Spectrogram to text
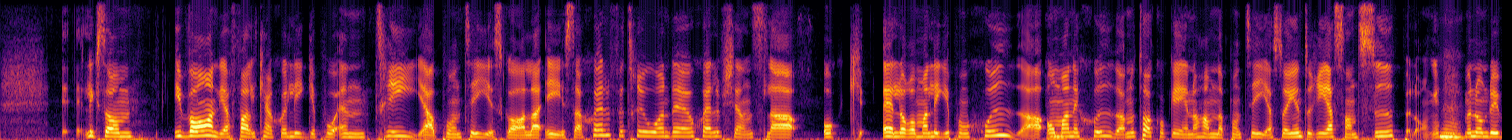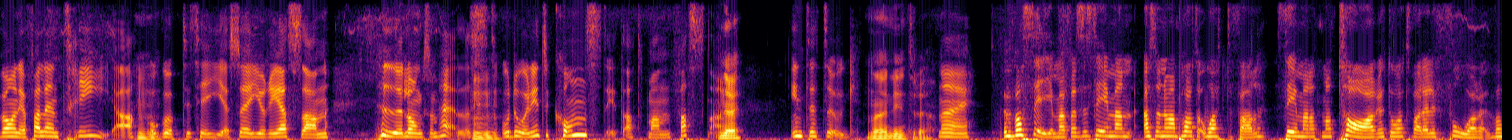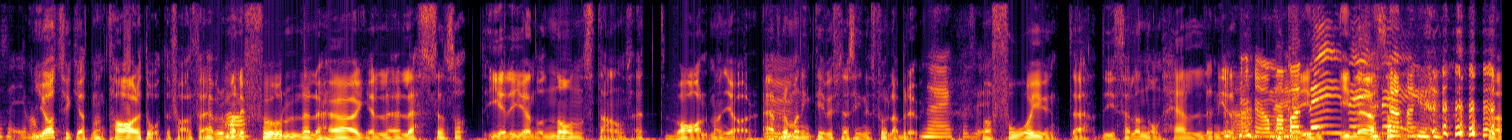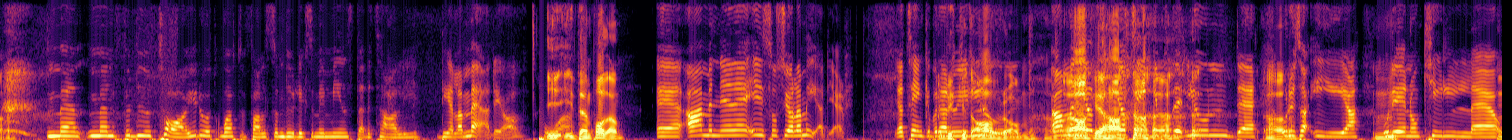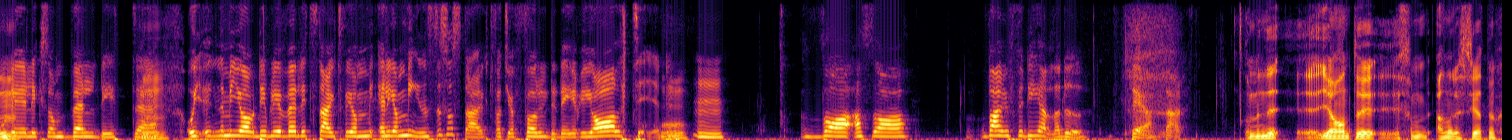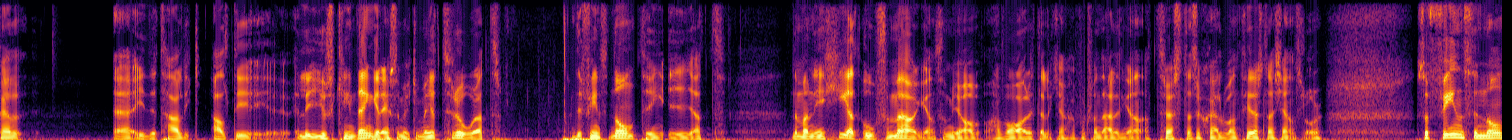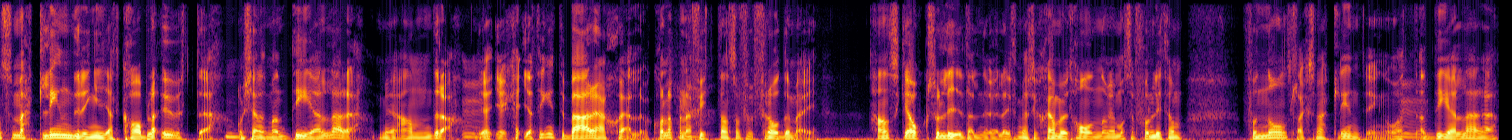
liksom i vanliga fall kanske ligger på en trea på en 10-skala i så här självförtroende och självkänsla och, eller om man ligger på en sjua, om man är sjuan och tar kokain och hamnar på en tia så är ju inte resan superlång. Nej. Men om det i vanliga fall är en trea Mm. och går upp till 10 så är ju resan hur lång som helst. Mm. Och då är det inte konstigt att man fastnar. Nej, Inte ett dugg. nej det är inte det. Nej. Vad säger man? För så säger man, alltså när man pratar återfall, säger man att man tar ett återfall eller får, vad säger man? Jag tycker att man tar ett återfall. För även om man Ja. är full eller hög eller ledsen så är det ju ändå någonstans ett val man gör. Även Mm. om man inte är vid sina sinnets fulla bruk. Nej precis. Man får ju inte, det är ju sällan någon häller ner Och man bara kokain nej, i nej, näsan. nej. Ja. Men, men för du tar ju då ett återfall som du liksom i minsta detalj delar med dig av på. I, I den podden? Eh, Ja men eh, i sociala medier. Jag tänker på där Vilket du är i av Lund. dem? Ja, Ja, men jag, ja. jag tänker på det, Lund Ja. och du tar E Mm. och det är någon kille och Mm. det är liksom väldigt eh, Mm. och nej men jag, det blev väldigt starkt för jag, eller jag minns det så starkt för att jag följde det i realtid. Mm. Mm. Vad, alltså, varför delar du det där? Men eh, jag har inte liksom analyserat mig själv eh, i detalj alltid, eller just kring den grejen så mycket men jag tror att det finns någonting i att när man är helt oförmögen som jag har varit eller kanske fortfarande är lite grann att trösta sig själv och hantera sina känslor så finns det någon smärtlindring i att kabla ut det och känna att man delar det med andra. Mm. Jag, jag, jag tänker inte bära det här själv. Kolla på den här fittan som förrådde mig. Han ska också lida nu, eller liksom jag ska skämma ut honom. Jag måste få liksom få någon slags smärtlindring och att, Mm. att dela det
